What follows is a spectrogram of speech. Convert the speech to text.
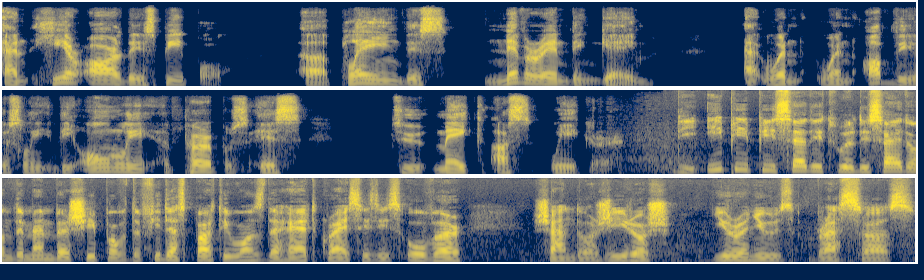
And here are these people uh, playing this never-ending game uh, when when obviously the only uh, purpose is to make us weaker. The EPP said it will decide on the membership of the Fidesz party once the health crisis is over. Sándor Zsíros, Euronews, Brussels.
